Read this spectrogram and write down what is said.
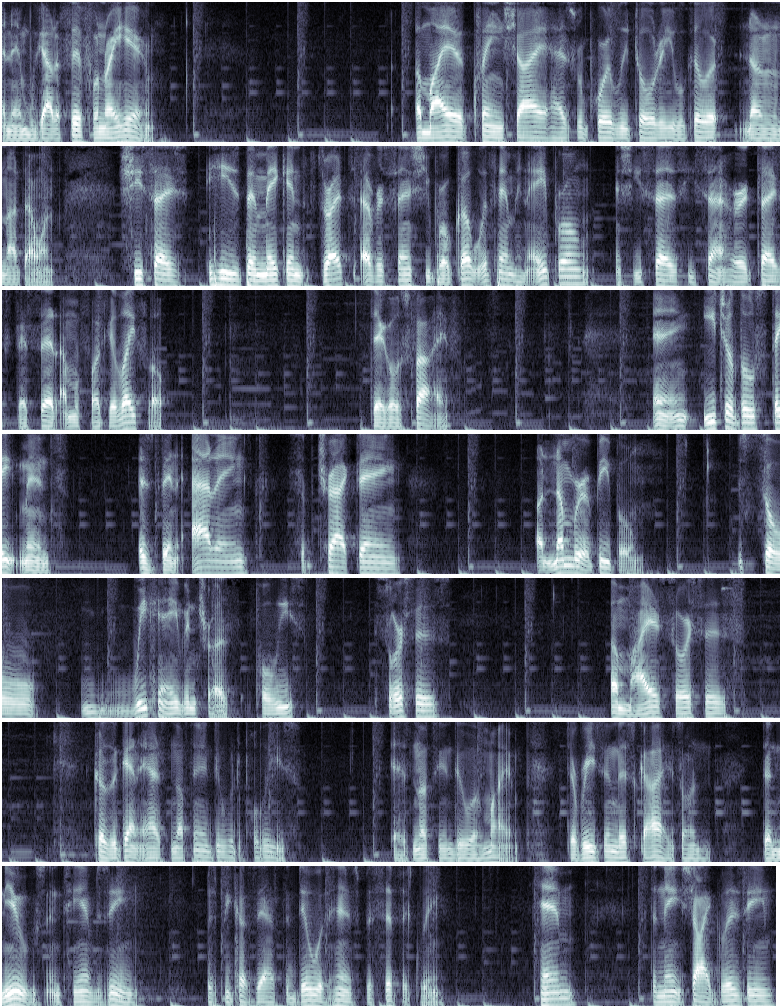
And then we got a fifth one right here. Amaya claims Shy has reportedly told her he will kill her. No, no, not that one. She says he's been making threats ever since she broke up with him in April. And she says he sent her a text that said, I'm gonna fuck your life up. There goes five. And each of those statements has been adding, subtracting a number of people. So we can't even trust police sources, Amaya sources, because again, it has nothing to do with the police. It has nothing to do with Amaya. The reason this guy is on the news and TMZ is because it has to do with him specifically. Him, the name Shy Glizzy,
